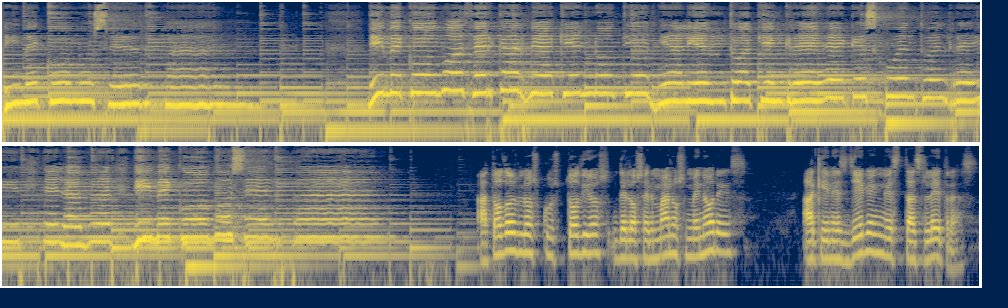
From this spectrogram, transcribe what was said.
dime cómo ser pan. Dime cómo acercarme a quien no tiene aliento, a quien cree que es cuento el reír, el amar. Dime cómo ser pan. A todos los custodios de los hermanos menores, a quienes lleguen estas letras,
